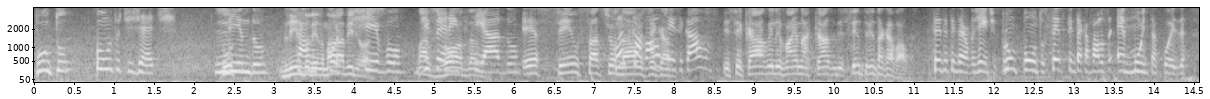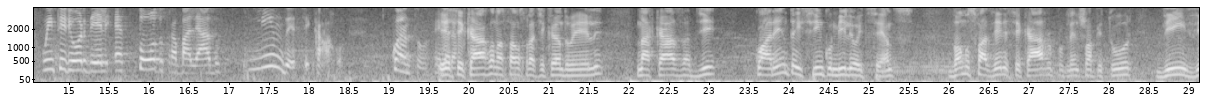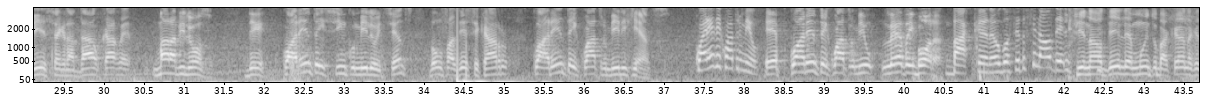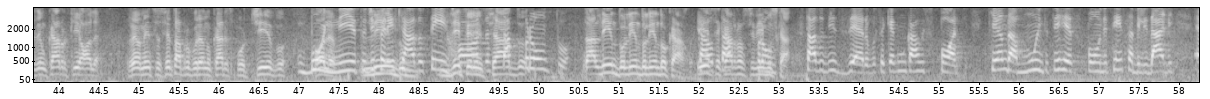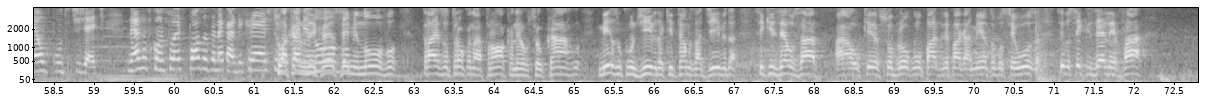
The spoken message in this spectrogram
Ponto. Ponto Tijet. Lindo. Lindo, carro lindo, maravilhoso. diferenciado. rodas. É sensacional Quantos esse cavalos carro. tem esse carro? Esse carro ele vai na casa de 130 cavalos. 130 cavalos. Gente, para um ponto, 130 cavalos é muita coisa. O interior dele é todo trabalhado. Lindo esse carro. Quanto, Ferreira? Esse carro nós estávamos praticando ele na casa de 45.800. Vamos fazer esse carro para o cliente Shop Tour vir ver, se agradar. O carro é maravilhoso. De 45.800, vamos fazer esse carro 44.500. 44 mil. É 44 mil, leva embora. Bacana, eu gostei do final dele. O final dele é muito bacana, quer dizer, um carro que, olha, realmente, se você está procurando um carro esportivo. Bonito, olha, lindo, diferenciado, tem rodas, diferenciado, tá pronto. Tá lindo, lindo, lindo o carro. carro Esse tá carro pra você vir buscar. Estado de zero, você quer um carro esporte, que anda muito, te responde, tem estabilidade, é um ponto Tijet. Nessas condições, posso fazer minha carta de crédito, Sua carta de crédito seminovo, traz o troco na troca, né? O seu carro, mesmo com dívida, quitamos a dívida. Se quiser usar ah, o que sobrou como parte de pagamento, você usa. Se você quiser levar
